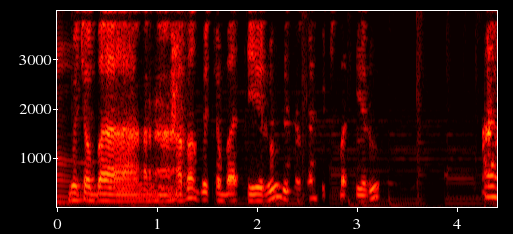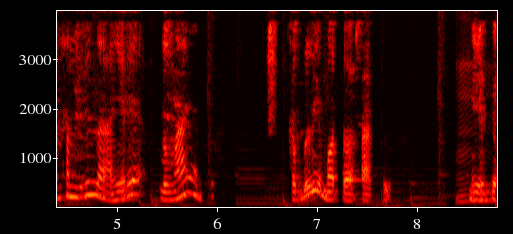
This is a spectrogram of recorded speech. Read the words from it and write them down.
Oh. gue coba apa gue coba tiru gitu kan gue coba tiru alhamdulillah akhirnya lumayan tuh. kebeli motor satu Hmm. gitu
